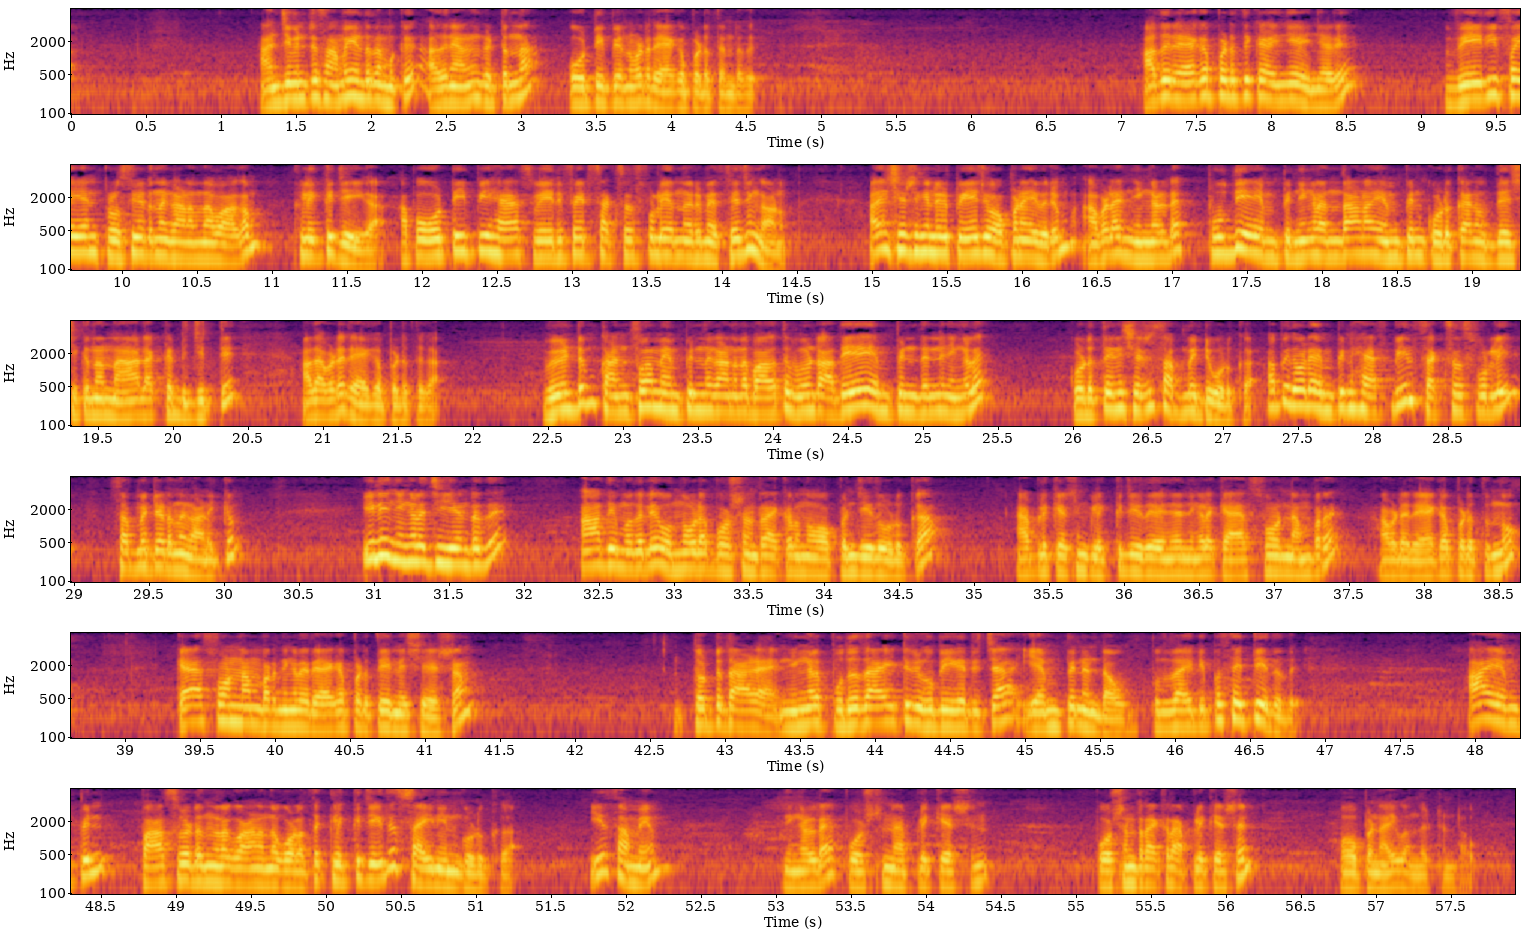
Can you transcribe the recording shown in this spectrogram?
അഞ്ച് മിനിറ്റ് സമയമുണ്ട് നമുക്ക്. അതിനകം കിട്ടുന്ന ഒ ടി പി ആണ് ഇവിടെ രേഖപ്പെടുത്തേണ്ടത്. അത് രേഖപ്പെടുത്തി കഴിഞ്ഞ് കഴിഞ്ഞാൽ വെരിഫൈ ആൻഡ് പ്രൊസീഡ് എന്ന് കാണുന്ന ഭാഗം ക്ലിക്ക് ചെയ്യുക. അപ്പോൾ O T P has verified successfully എന്നൊരു മെസ്സേജും കാണും. അതിനുശേഷം ഇങ്ങനെ ഒരു പേജ് ഓപ്പൺ ആയി വരും. അവിടെ നിങ്ങളുടെ പുതിയ എം പിൻ നിങ്ങൾ എന്താണോ എം പിൻ കൊടുക്കാൻ ഉദ്ദേശിക്കുന്ന നാലക്ക ഡിജിറ്റ് അതവിടെ രേഖപ്പെടുത്തുക. വീണ്ടും കൺഫേം എം പിൻ എന്ന് കാണുന്ന ഭാഗത്ത് വീണ്ടും അതേ എം പിൻ തന്നെ നിങ്ങൾ കൊടുത്തതിന് ശേഷം സബ്മിറ്റ് കൊടുക്കുക. അപ്പോൾ ഇതോടെ M PIN has been successfully submitted എന്ന് കാണിക്കും. ഇനി നിങ്ങൾ ചെയ്യേണ്ടത് ആദ്യം മുതലേ ഒന്നുകൂടെ പോർഷൻ ട്രാക്കർ ഒന്ന് ഓപ്പൺ ചെയ്ത് കൊടുക്കുക. ആപ്ലിക്കേഷൻ ക്ലിക്ക് ചെയ്ത് കഴിഞ്ഞാൽ നിങ്ങളുടെ ക്യാഷ് ഫോൺ നമ്പർ അവിടെ രേഖപ്പെടുത്തുന്നു. ക്യാഷ് ഫോൺ നമ്പർ നിങ്ങൾ രേഖപ്പെടുത്തിയതിന് ശേഷം തൊട്ട് താഴെ നിങ്ങൾ പുതുതായിട്ട് രൂപീകരിച്ച എം പിൻ ഉണ്ടാവും. പുതുതായിട്ട് ഇപ്പോൾ സെറ്റ് ചെയ്തത്. ആ എം പിൻ പാസ്വേഡ് എന്നുള്ള കാണുന്ന കോളത്ത് ക്ലിക്ക് ചെയ്ത് സൈൻ ഇൻ കൊടുക്കുക. ഈ സമയം നിങ്ങളുടെ Poshan application Poshan tracker application open ആയി വന്നിട്ടുണ്ടാവും.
